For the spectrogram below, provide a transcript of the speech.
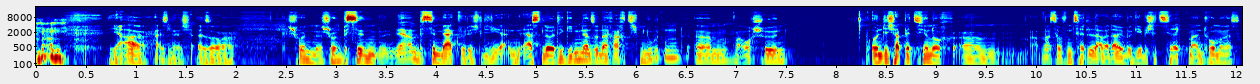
ja, weiß nicht. Also schon, schon ein bisschen, ja, ein bisschen merkwürdig. Die ersten Leute gingen dann so nach 80 Minuten, ähm, war auch schön. Und ich habe jetzt hier noch ähm, was auf dem Zettel, aber da übergebe ich jetzt direkt mal an Thomas.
